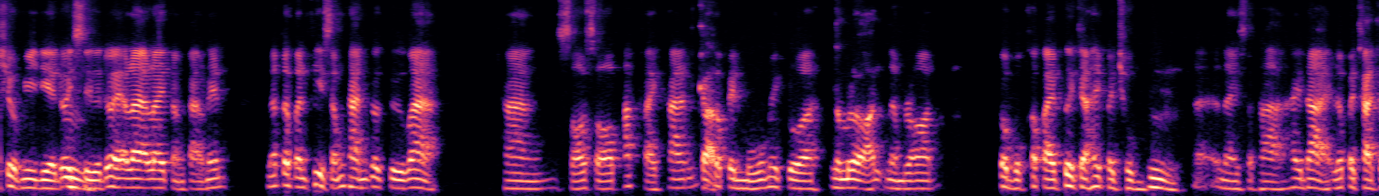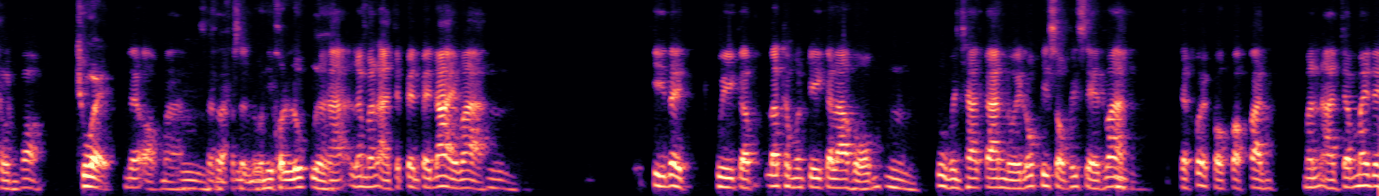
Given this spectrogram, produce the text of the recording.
เชียลมีเดียด้วยอืมสื่อด้วยอะไรอะไรต่างๆนั้น แล้วก็บันที่สำคัญก็คือว่าทางสสพักฝ่ายค้านก็เป็นหมูไม่กลัวน้ำร้อนน้ำร้อน ก็บุกเข้าไปเพื่อจะให้ประชุมอืมเอ่อในสภาให้ได้ แล้วประชาชนก็ช่วยได้ออกมาอืมสสนันับบสสนุนุนนนี่คนลุกเลยนะฮะแล้วมันอาจจะเป็นไปได้ว่าอืมที่ได้คุยกับรัฐมนตรีกลาโหมอืมผู้บัญชาการหน่วยรบพิเศษพิเศษว่าอืมจะค่อยปกปักปัน มันอาจจะไม่ได้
